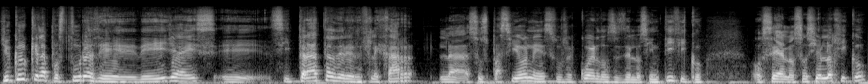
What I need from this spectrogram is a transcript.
Yo creo que la postura de, ella es, eh, si trata de reflejar sus pasiones, sus recuerdos desde lo científico, o sea, lo sociológico,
